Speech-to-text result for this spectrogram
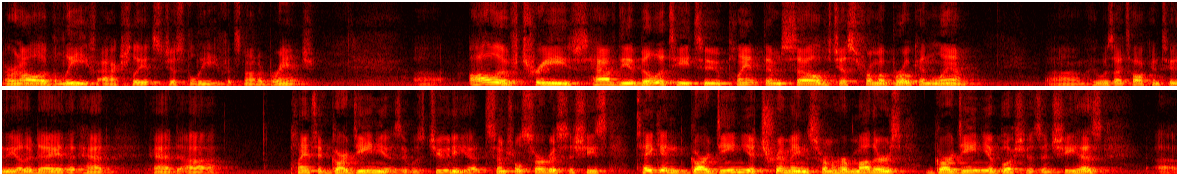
or an olive leaf, actually, it's just leaf, it's not a branch. Uh, olive trees have the ability to plant themselves just from a broken limb. Um, who was I talking to the other day that had had uh, planted gardenias. It was Judy at Central Services. She's taken gardenia trimmings from her mother's gardenia bushes and she has uh,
